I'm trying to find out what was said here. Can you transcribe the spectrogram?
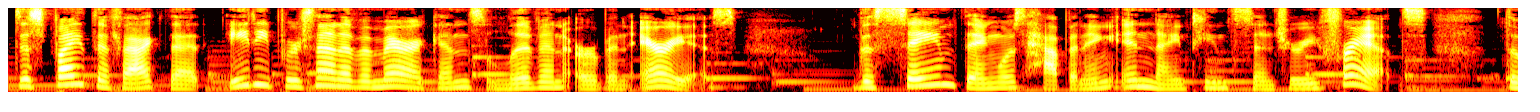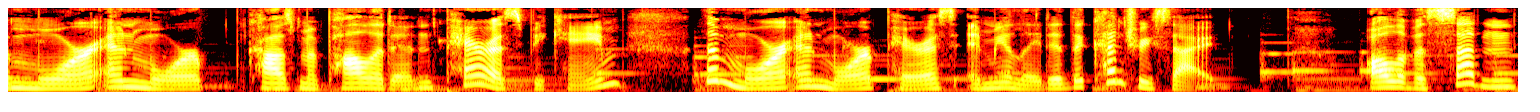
despite the fact that 80% of Americans live in urban areas. The same thing was happening in 19th century France. The more and more cosmopolitan Paris became, the more and more Paris emulated the countryside all of a sudden,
